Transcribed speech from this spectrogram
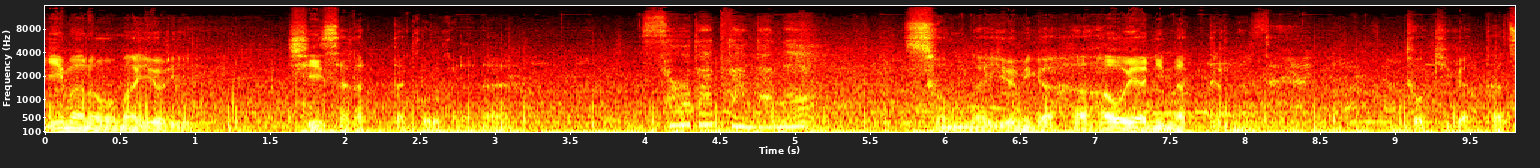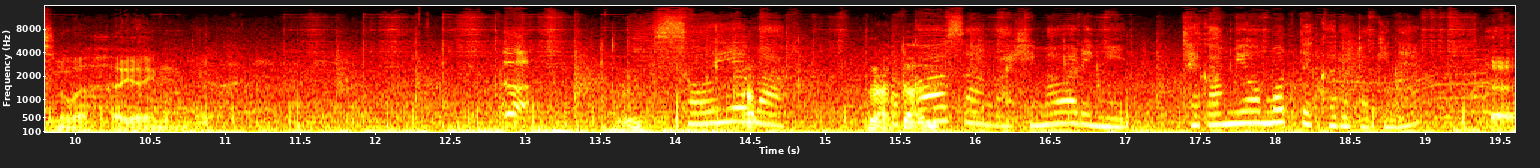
今のお前より小さかった頃からな。そうだったんだね。そんなユミが母親になってるなんて時が経つのは早いもんそういえばお母.さんがひまわりに手紙を持ってくるときね。だあ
